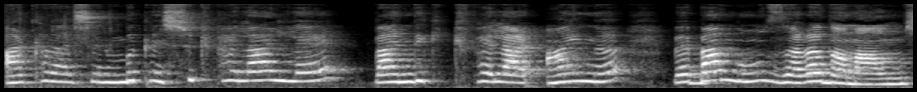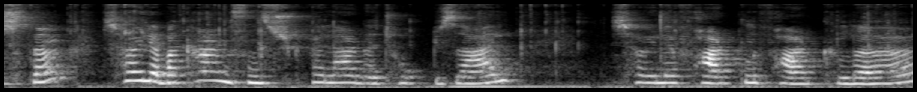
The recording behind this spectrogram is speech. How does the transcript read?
Arkadaşlarım bakın şu küpelerle bendeki küpeler aynı ve ben bunu Zara'dan almıştım. Şöyle bakar mısınız şu küpeler de çok güzel. Şöyle farklı farklı.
